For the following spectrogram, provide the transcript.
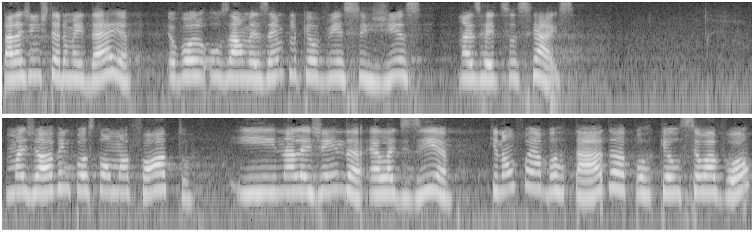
Para a gente ter uma ideia, eu vou usar um exemplo que eu vi esses dias nas redes sociais uma jovem postou uma foto e na legenda ela dizia que não foi abortada porque o seu avô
